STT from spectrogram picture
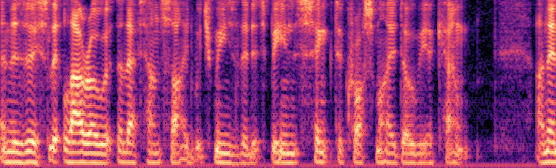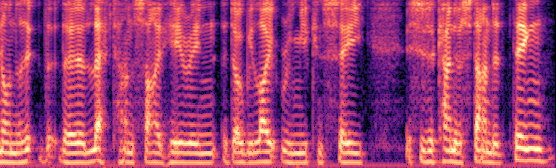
and there's this little arrow at the left hand side, which means that it's being synced across my Adobe account. And then on the, the left hand side here in Adobe Lightroom, you can see this is a kind of standard thing.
